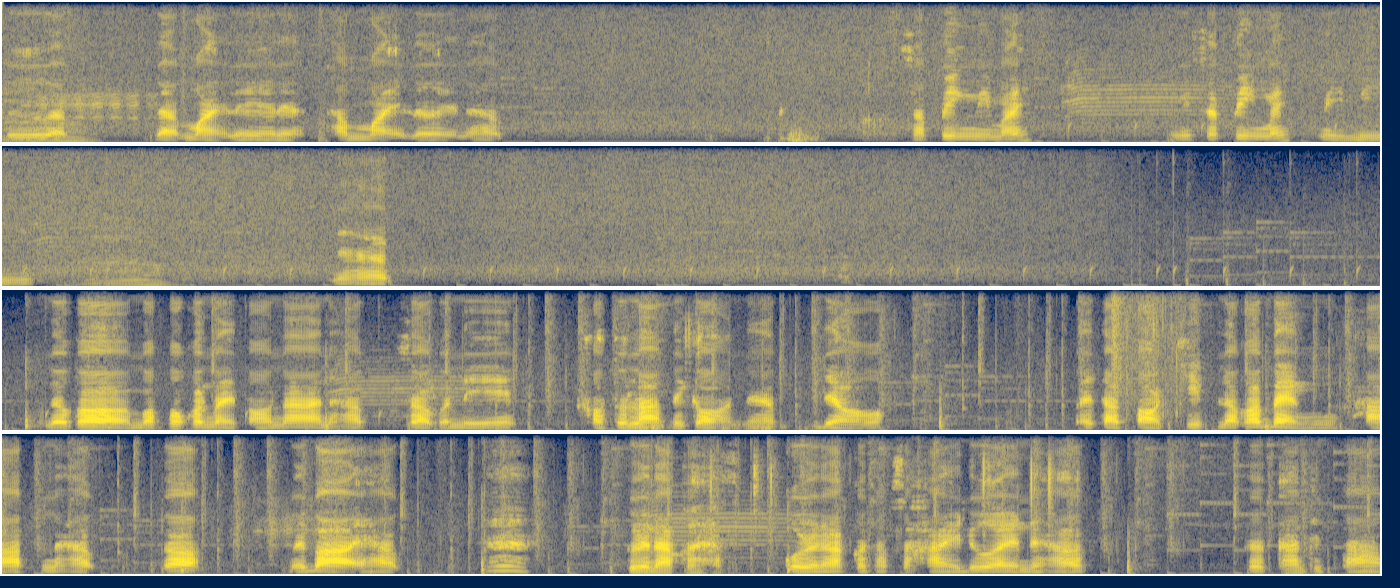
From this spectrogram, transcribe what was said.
คือแบบแบบใหม่เลยเนี่ยทำใหม่เลยนะครับสปริงมีไหมมีสปริงไหมไม่มีนะครับ แล้วก็มาพบกันใหม่ตอนหน้านะครับสำหรับวันนี้ขอตัวลาไปก่อนนะครับ เดี๋ยว ไปตัดต่อคลิปแล้วก็แบ่งพาร์ทนะครับ ก็บายบายครับกรุณากดกรุณากด subscribe ด้วยนะครับเพื่อการติดตาม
